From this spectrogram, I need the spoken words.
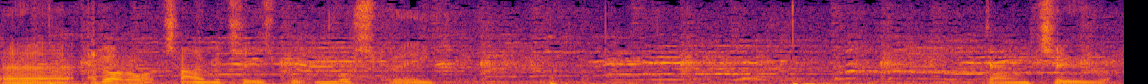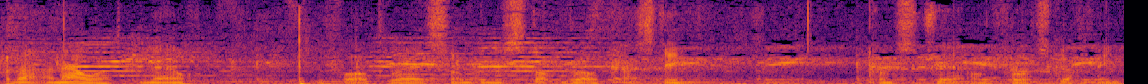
Uh, I don't know what time it is, but it must be down to about an hour now before I play, so I'm going to stop broadcasting, concentrate on photographing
